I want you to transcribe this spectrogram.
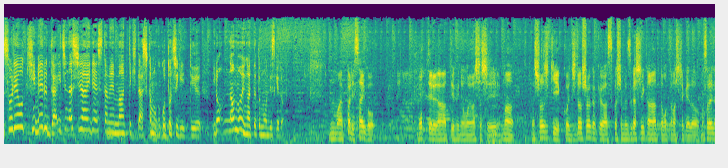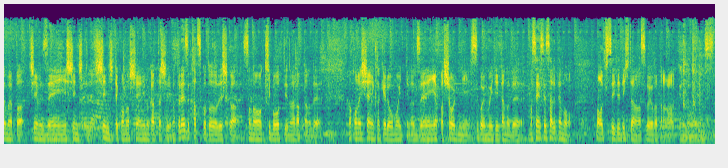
それを決める大事な試合でスタメン回ってきた。しかもここ栃木っていういろんな思いがあったと思うんですけど、まあ、やっぱり最後持ってるなっていうふうに思いましたし、まあ、正直こう自動昇格は少し難しいかなと思ってましたけど、まあ、それでもやっぱチーム全員信じて信じてこの試合に向かったし、まあ、とりあえず勝つことでしかその希望っていうのはなかったので、まあ、この1試合にかける思いっていうのは全員やっぱ勝利にすごい向いていたので、まあ、先制されてもまあ、落ち着いてできたのはすごい良かったなというふうに思います。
